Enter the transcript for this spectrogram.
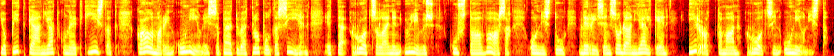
Jo pitkään jatkuneet kiistat Kalmarin unionissa päätyvät lopulta siihen, että ruotsalainen ylimys Kustaa Vaasa onnistuu verisen sodan jälkeen irrottamaan Ruotsin unionista.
